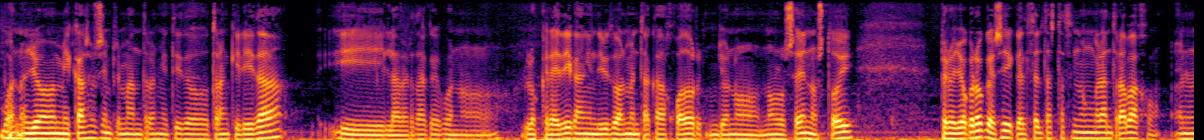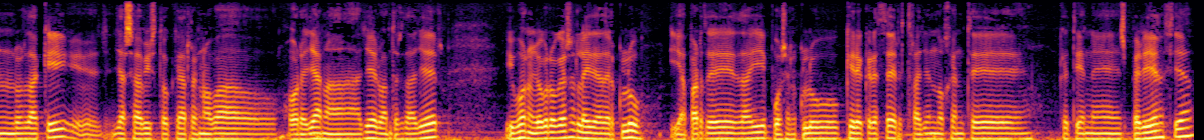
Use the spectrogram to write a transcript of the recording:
Bueno, yo en mi caso siempre me han transmitido tranquilidad y la verdad que, bueno, lo que le digan individualmente a cada jugador, yo no, no lo sé, no estoy. Pero yo creo que sí, que el Celta está haciendo un gran trabajo. En los de aquí eh, ya se ha visto que ha renovado Orellana ayer o antes de ayer. Y bueno, yo creo que esa es la idea del club. Y aparte de ahí, pues el club quiere crecer trayendo gente que tiene experiencia,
